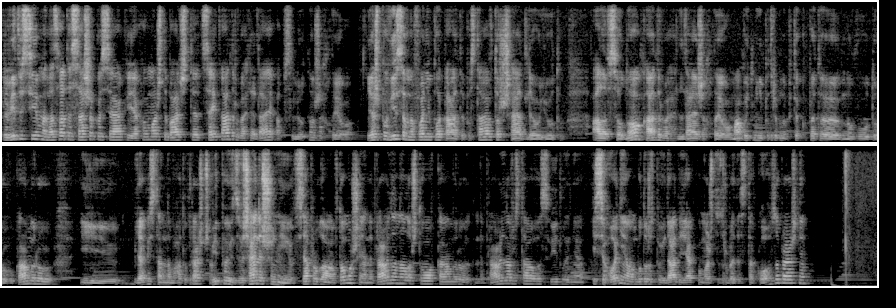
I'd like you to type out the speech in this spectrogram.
Привіт усім! Мене звати Саша Косяк, і як ви можете бачити, цей кадр виглядає абсолютно жахливо. Я ж повісив на фоні плакати, поставив торшет для уюту, але все одно кадр виглядає жахливо. Мабуть, мені потрібно піти купити нову дорогу камеру і якість стане набагато краще. Відповідь, звичайно, що ні. Вся проблема в тому, що я неправильно налаштував камеру, неправильно розставив освітлення. І сьогодні я вам буду розповідати, як ви можете зробити з такого зображення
